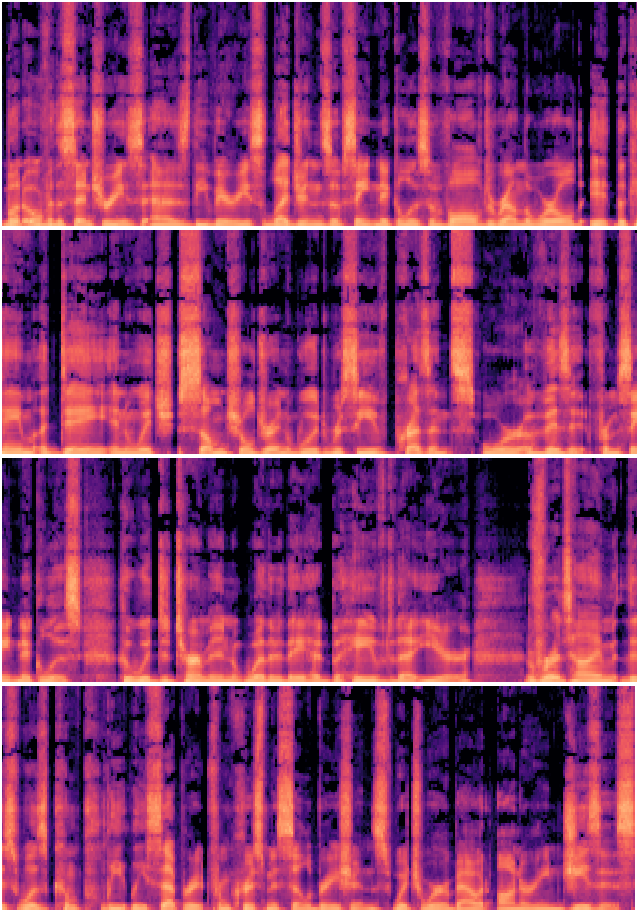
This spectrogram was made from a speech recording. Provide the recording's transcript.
But over the centuries, as the various legends of St. Nicholas evolved around the world, it became a day in which some children would receive presents or a visit from St. Nicholas who would determine whether they had behaved that year. For a time, this was completely separate from Christmas celebrations, which were about honoring Jesus.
